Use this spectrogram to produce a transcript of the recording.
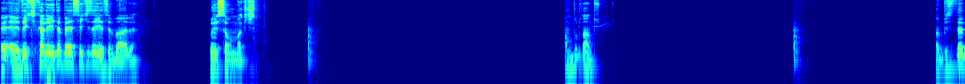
E, E'deki kaleyi de B8'e getir bari. Burayı savunmak için. Tamam buradan tut. Ha, biz de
